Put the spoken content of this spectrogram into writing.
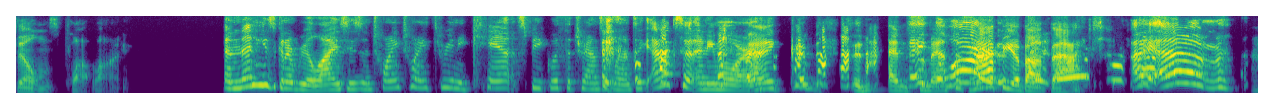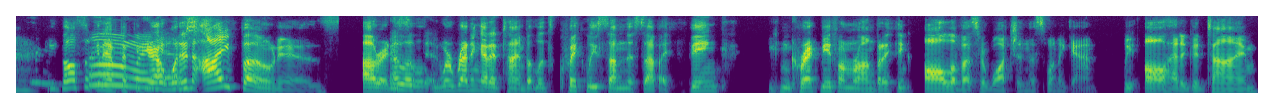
film's plot line and then he's going to realize he's in 2023 and he can't speak with the transatlantic accent anymore. Thank goodness. And, and Samantha's happy about that. I am. He's also going to have to oh figure out what an iPhone is. Alrighty, so it. we're running out of time, but let's quickly sum this up. I think you can correct me if I'm wrong, but I think all of us are watching this one again. We all had a good time.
